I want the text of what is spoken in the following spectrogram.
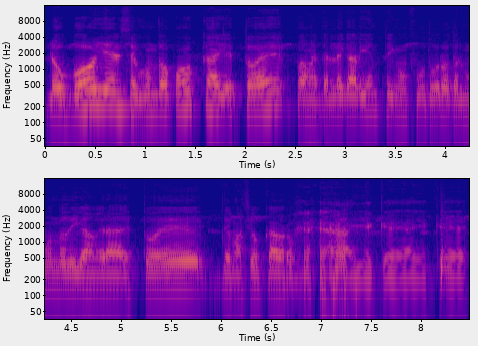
Los Boys, el segundo podcast. Y esto es para meterle caliente y en un futuro todo el mundo diga: Mira, esto es demasiado cabrón. ahí es que, ahí es que.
